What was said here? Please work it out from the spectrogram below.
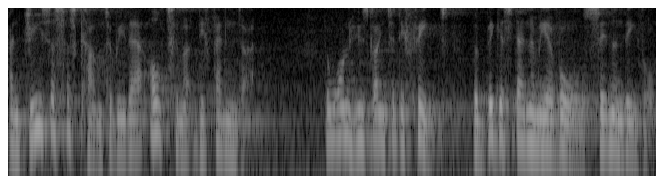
And Jesus has come to be their ultimate defender, the one who's going to defeat the biggest enemy of all, sin and evil.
